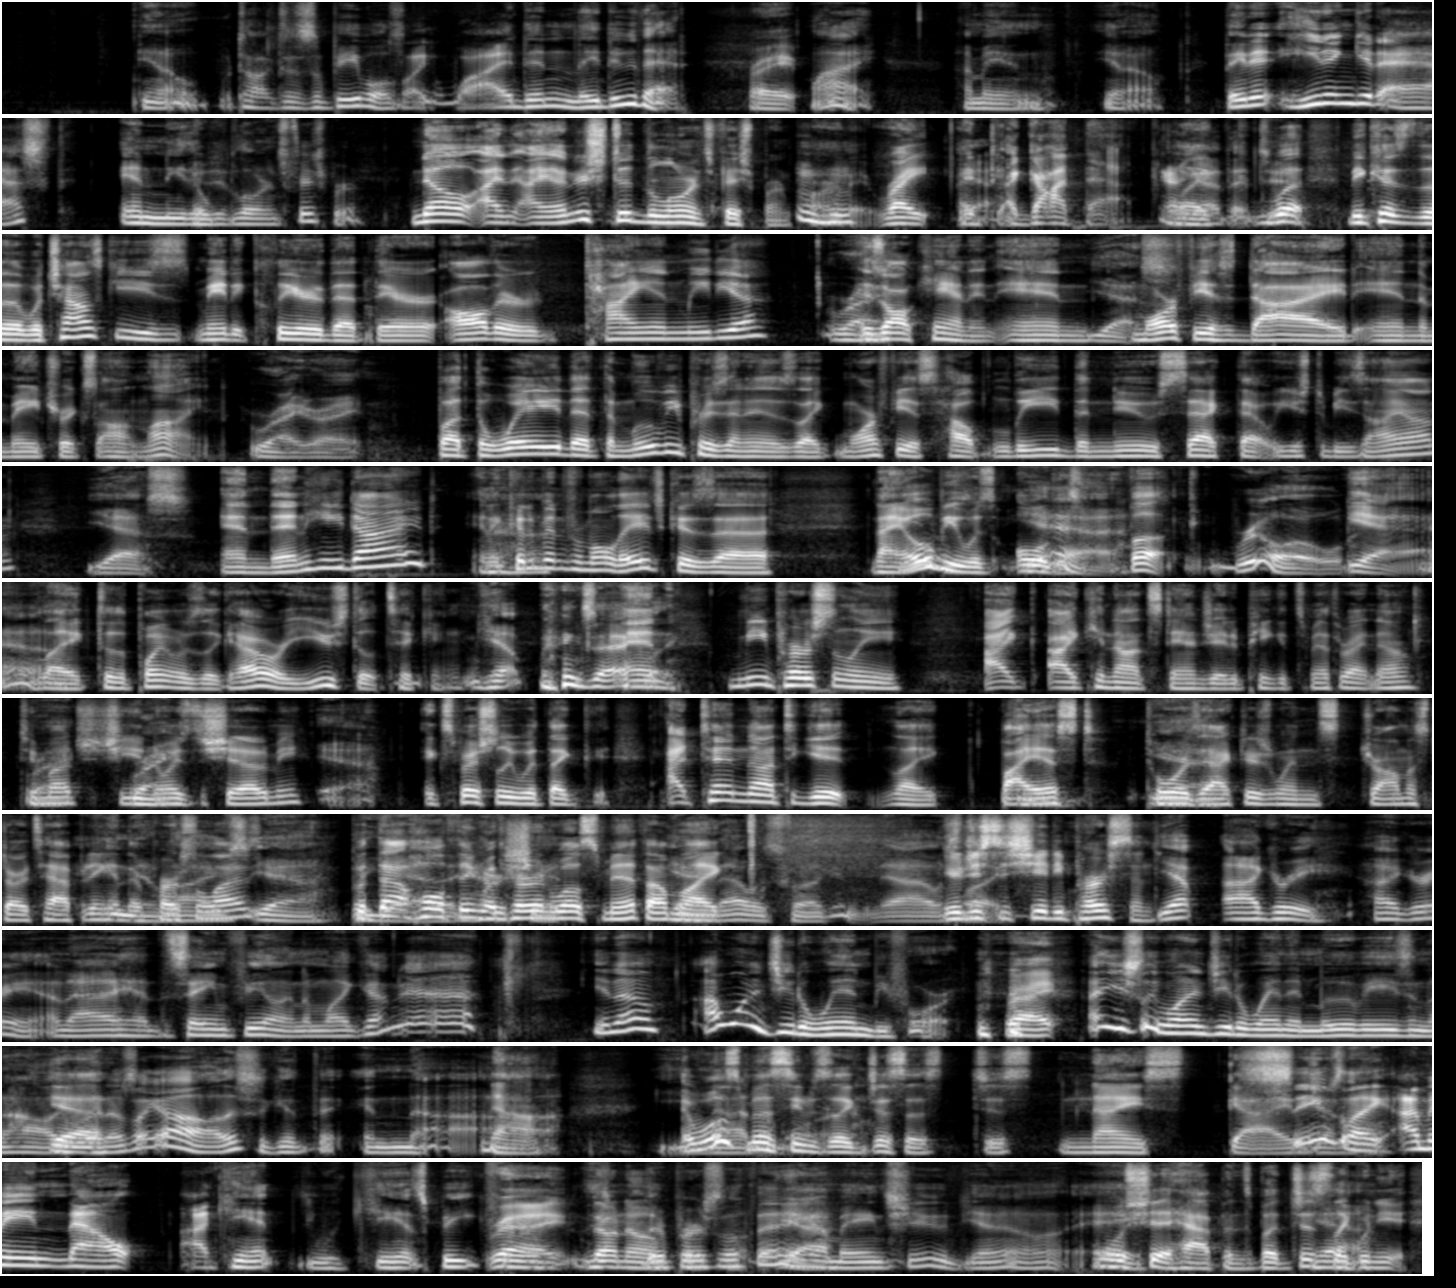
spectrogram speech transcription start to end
You know, we talked to some people. It's like, why didn't they do that? Right. Why? I mean, you know, they didn't. He didn't get asked, and neither did Laurence Fishburne. No, I, I understood the Laurence Fishburne part of mm-hmm. it, right? Yeah. I, I got that. I got that too. What, because the Wachowskis made it clear that their all their tie-in media Right. is all canon, and Yes. Morpheus died in the Matrix Online. Right, right. But the way that the movie presented is like Morpheus helped lead the new sect that used to be Zion, Yes. and then he died, and it could have been from old age because uh, Niobe was old yeah. as fuck. Real old. Yeah, like to the point where it was like, how are you still ticking? Yep. Exactly. And me personally, I I cannot stand Jada Pinkett Smith right now too Right, much. She right. annoys the shit out of me. yeah. Especially with like, I tend not to get like biased towards Yeah. actors when s- drama starts happening in, their, personal lives, yeah. But, that yeah, whole thing with her and shit- Will Smith, I'm Yeah, like, that was fucking. Yeah, was you're just a like- shitty person. Yep, I agree. I agree. And I had the same feeling. I'm like, um, yeah, you know, I wanted you to win before. Right. I usually wanted you to win in movies and Hollywood. Yeah. I was like, oh, this is a good thing. And nah. Nah. And Will Smith no seems like just a just nice guy. Seems like, I mean, now I can't we can't speak for Right. Don't know their personal personal- thing. yeah. I mean, shoot, you know, hey, well, shit happens, but just like when you,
